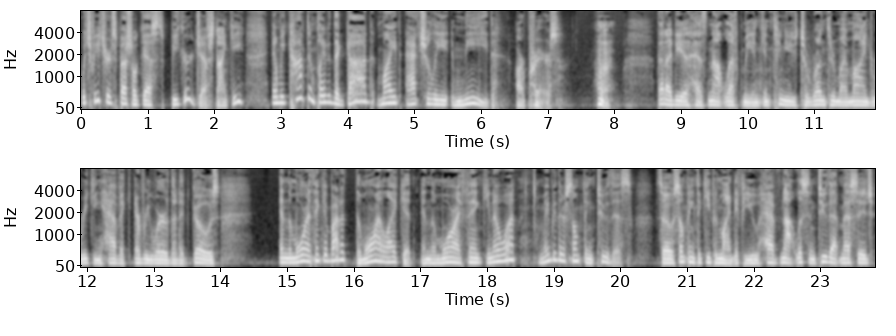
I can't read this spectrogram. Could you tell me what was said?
which featured special guest speaker Jeff Steinke, and we contemplated that God might actually need our prayers. Hmm. That idea has not left me and continues to run through my mind, wreaking havoc everywhere that it goes. And the more I think about it, the more I like it. And the more I think, you know what? Maybe there's something to this. So something to keep in mind if you have not listened to that message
